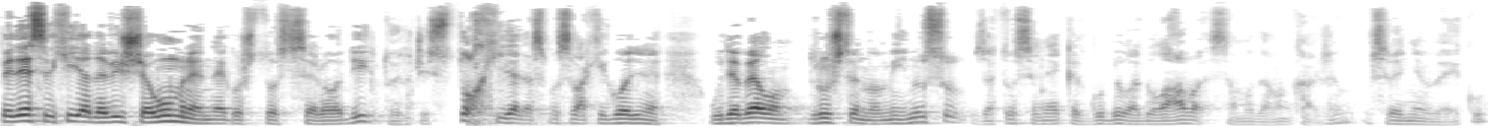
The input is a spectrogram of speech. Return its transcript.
50.000 više umre nego što se rodi, to je znači 100.000 smo svake godine u debelom društvenom minusu, zato se nekad gubila glava, samo da vam kažem, u srednjem veku.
